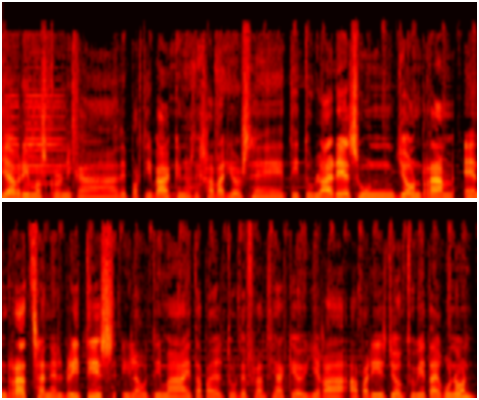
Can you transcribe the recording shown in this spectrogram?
Y abrimos crónica deportiva que nos deja varios eh, titulares. Un John Ram en racha en el British y la última etapa del Tour de Francia que hoy llega a París. John Zubieta, Egunon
